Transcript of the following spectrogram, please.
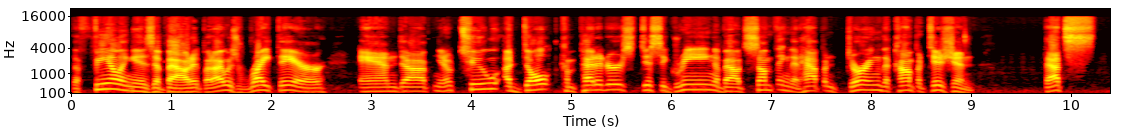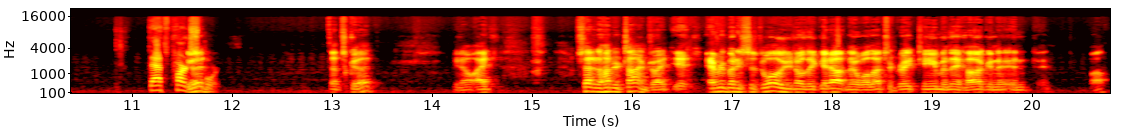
the feeling is about it, but I was right there and uh, you know two adult competitors disagreeing about something that happened during the competition that's that's part good. of sport that's good you know i said it a hundred times right it, everybody says well you know they get out and they're, well that's a great team and they hug and, and, and well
